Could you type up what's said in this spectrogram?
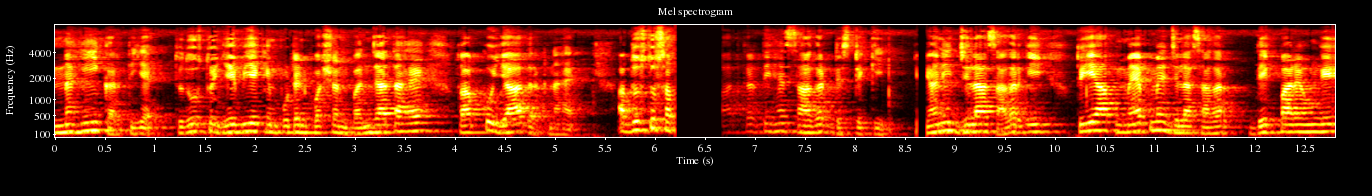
नहीं करती है। तो दोस्तों, ये भी एक इंपॉर्टेंट क्वेश्चन बन जाता है। तो आपको याद रखना है। अब दोस्तों, सब करते हैं सागर डिस्ट्रिक्ट की, यानी जिला सागर की। तो ये आप मैप में जिला सागर देख पा रहे होंगे,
